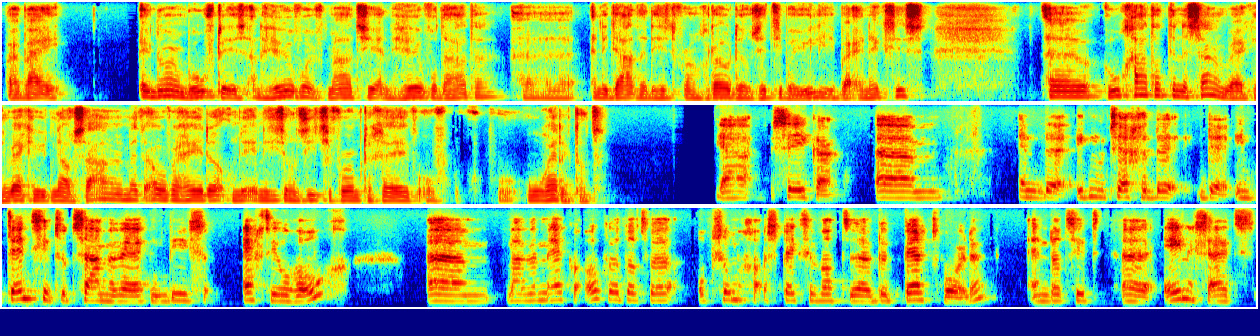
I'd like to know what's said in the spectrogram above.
waarbij enorm behoefte is aan heel veel informatie en heel veel data. en die data die zit voor een groot deel zit die bij jullie, bij Enexis. Uh, hoe gaat dat in de samenwerking? Werken jullie nou samen met overheden om de energietransitie vorm te geven? Of, hoe werkt dat? Ja, zeker. Um, en de, ik moet zeggen, de, de intentie tot samenwerking die is echt heel hoog. Um, maar we merken ook wel dat we op sommige aspecten wat uh, beperkt worden. En dat zit uh, enerzijds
